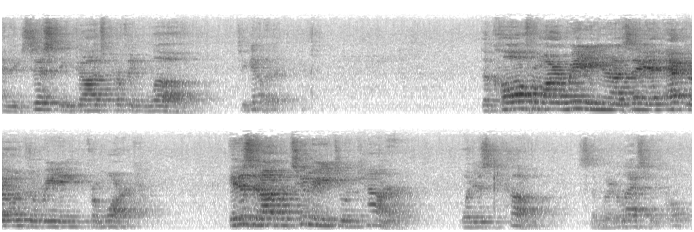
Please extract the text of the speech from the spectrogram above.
and exist in God's perfect love together. The call from our reading in Isaiah echoed the reading from Mark. It is an opportunity to encounter what is to come, similar to last week, hope.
